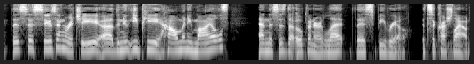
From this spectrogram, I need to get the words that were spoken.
out. This is Susan Ritchie, uh, the new EP, How Many Miles? And this is the opener, Let This Be Real. It's the Crush Lounge.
